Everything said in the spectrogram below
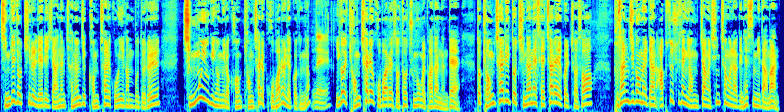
징계 조치를 내리지 않은 전현직 검찰 고위 간부들을 직무유기 혐의로 거, 경찰에 고발을 했거든요. 네. 이걸 경찰에 고발해서 더 주목을 받았는데 또 경찰이 또 지난해 세 차례에 걸쳐서 부산지검에 대한 압수수색 영장을 신청을 하긴 했습니다만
